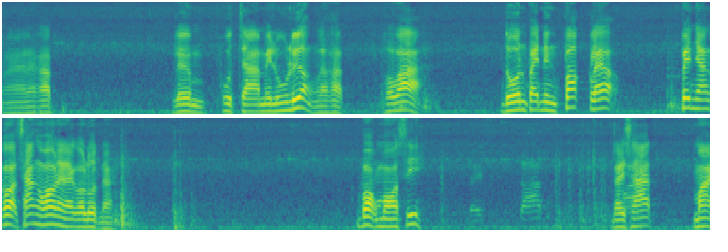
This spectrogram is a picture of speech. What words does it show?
มานะครับ เริ่มพูดจาไม่รู้เรื่องแล้วครับ เพราะว่า โดนไปหนึ่งป๊อกแล้ว เป็นหยังก็ช่างเขาไหนๆก็รถนะบอกหมอสิได้ซาดได้ชาร์จไม่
